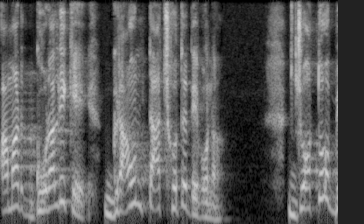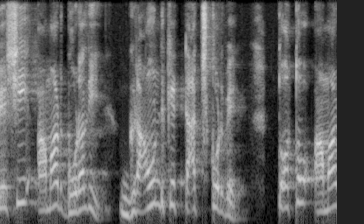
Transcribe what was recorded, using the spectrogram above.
আমার গোড়ালিকে গ্রাউন্ড টাচ হতে দেব না। যত বেশি আমার গোড়ালি গ্রাউন্ডকে টাচ করবে, তত আমার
